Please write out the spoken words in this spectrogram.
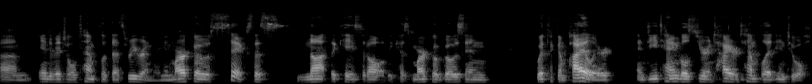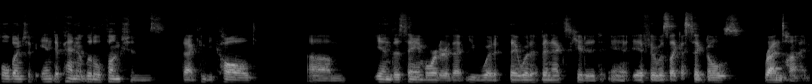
um, individual template that's re-rendering. In Marko 6, that's not the case at all because Marko goes in with the compiler and detangles your entire template into a whole bunch of independent little functions that can be called um, in the same order that you would they would have been executed if it was like a signals runtime.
